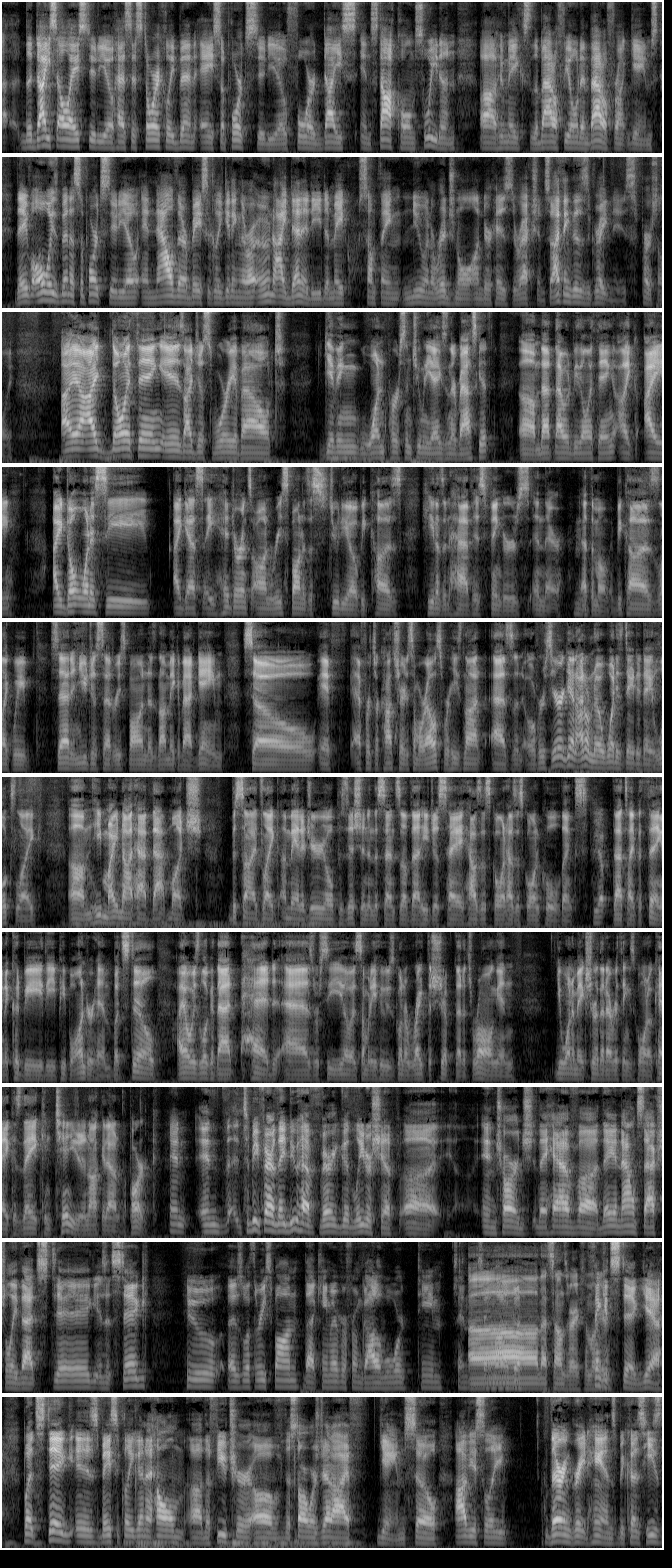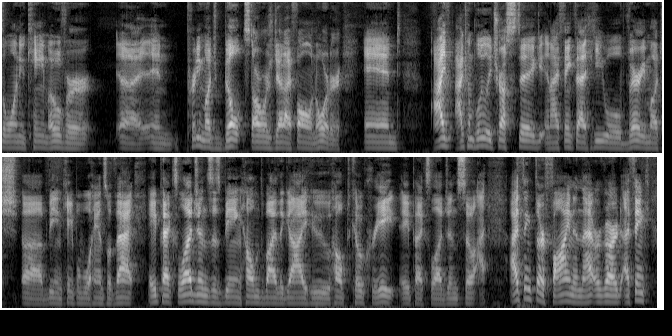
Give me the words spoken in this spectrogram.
uh, the Dice LA studio has historically been a support studio for Dice in Stockholm, Sweden, uh, who makes the Battlefield and Battlefront games. They've always been a support studio, and now they're basically getting their own identity to make something new and original under his direction. So I think this is great news, personally. I, I the only thing is I just worry about giving one person too many eggs in their basket. Um, that that would be the only thing. Like I, I don't want to see, I guess, a hindrance on respawn as a studio because he doesn't have his fingers in there mm. at the moment. Because like we said, and you just said, respawn does not make a bad game. So if efforts are concentrated somewhere else where he's not as an overseer, again, I don't know what his day to day looks like. Um, he might not have that much besides like a managerial position in the sense of that he just hey how's this going? How's this going? Cool thanks. Yep. That type of thing and it could be the people under him but still i always look at that head as or ceo as somebody who's going to right the ship that it's wrong and you want to make sure that everything's going okay because they continue to knock it out of the park. And and th- to be fair they do have very good leadership uh, in charge. They have uh, they announced actually that Stig is it Stig who is with Respawn that came over from God of War team San, uh, That sounds very familiar. I think it's Stig, yeah. But Stig is basically going to helm uh, the future of the Star Wars Jedi games. So obviously, they're in great hands because he's the one who came over uh, and pretty much built Star Wars Jedi Fallen Order. And I I completely trust Stig, and I think that he will very much uh, be in capable hands with that. Apex Legends is being helmed by the guy who helped co-create Apex Legends, so I I think they're fine in that regard. I think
